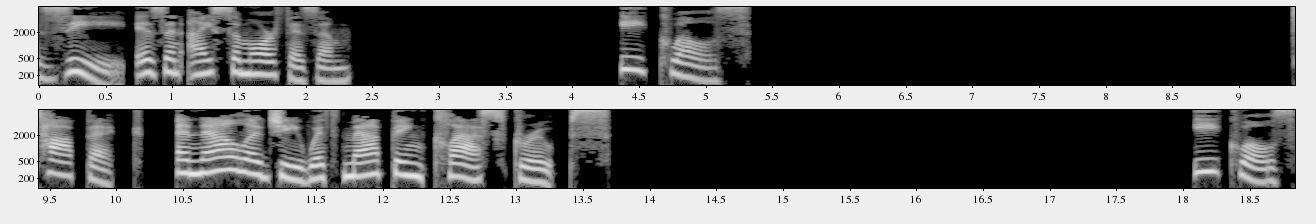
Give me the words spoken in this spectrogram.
Z is an isomorphism. Equals. Topic: Analogy with mapping class groups. Equals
